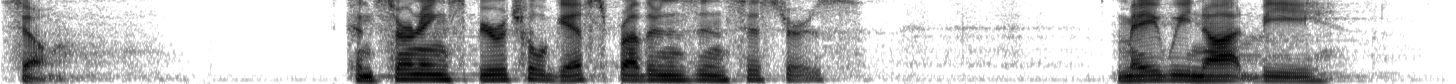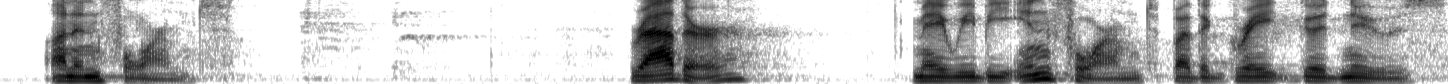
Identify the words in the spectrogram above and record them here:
So, concerning spiritual gifts, brothers and sisters, may we not be uninformed. Rather, may we be informed by the great good news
